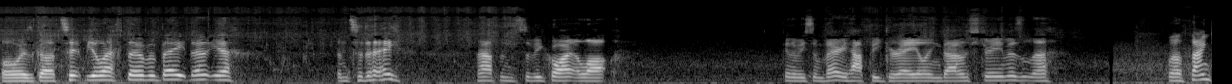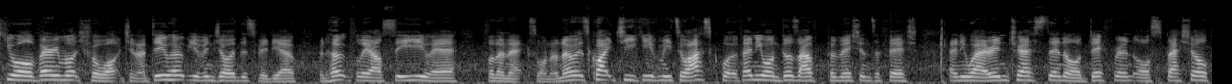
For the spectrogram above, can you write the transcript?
Always got to tip your leftover bait, don't you? And today happens to be quite a lot. Going to be some very happy grayling downstream, isn't there? Well, thank you all very much for watching. I do hope you've enjoyed this video and hopefully I'll see you here for the next one. I know it's quite cheeky of me to ask, but if anyone does have permission to fish anywhere interesting or different or special,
